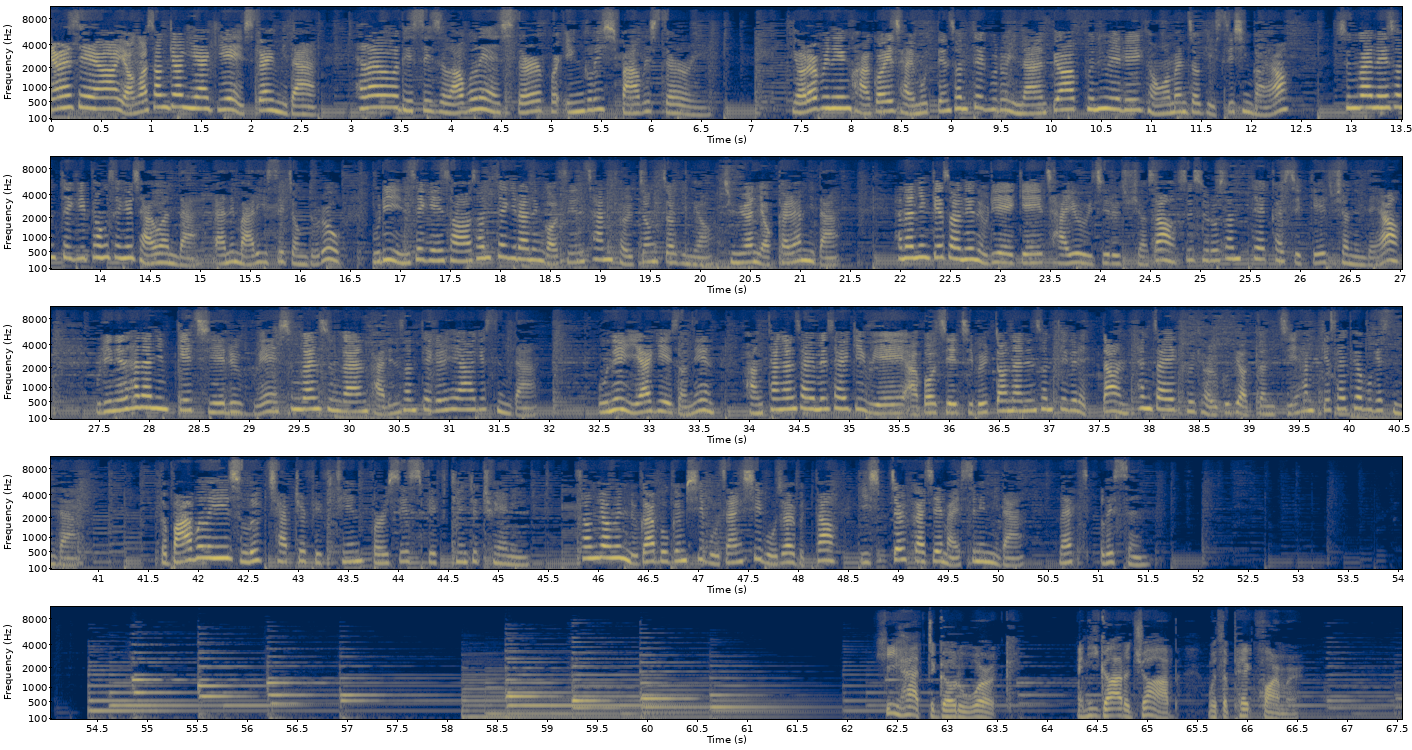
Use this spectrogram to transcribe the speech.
안녕하세요. 영어 성경 이야기의 에스더입니다. Hello, this is Lovely Esther for English Bible Story. 여러분은 과거의 잘못된 선택으로 인한 뼈아픈 후회를 경험한 적이 있으신가요? 순간의 선택이 평생을 좌우한다 라는 말이 있을 정도로 우리 인생에서 선택이라는 것은 참 결정적이며 중요한 역할을 합니다. 하나님께서는 우리에게 자유의지를 주셔서 스스로 선택할 수 있게 해주셨는데요. 우리는 하나님께 지혜를 구해 순간순간 바른 선택을 해야 하겠습니다. 오늘 이야기에서는 방탕한 삶을 살기 위해 아버지의 집을 떠나는 선택을 했던 탕자의 그 결국이 어떤지 함께 살펴보겠습니다. The Bible is Luke chapter 15 verses 15 to 20. 성경은 누가복음 15장 15절부터 20절까지의 말씀입니다. Let's listen. He had to go to work, and he got a job with a pig farmer.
